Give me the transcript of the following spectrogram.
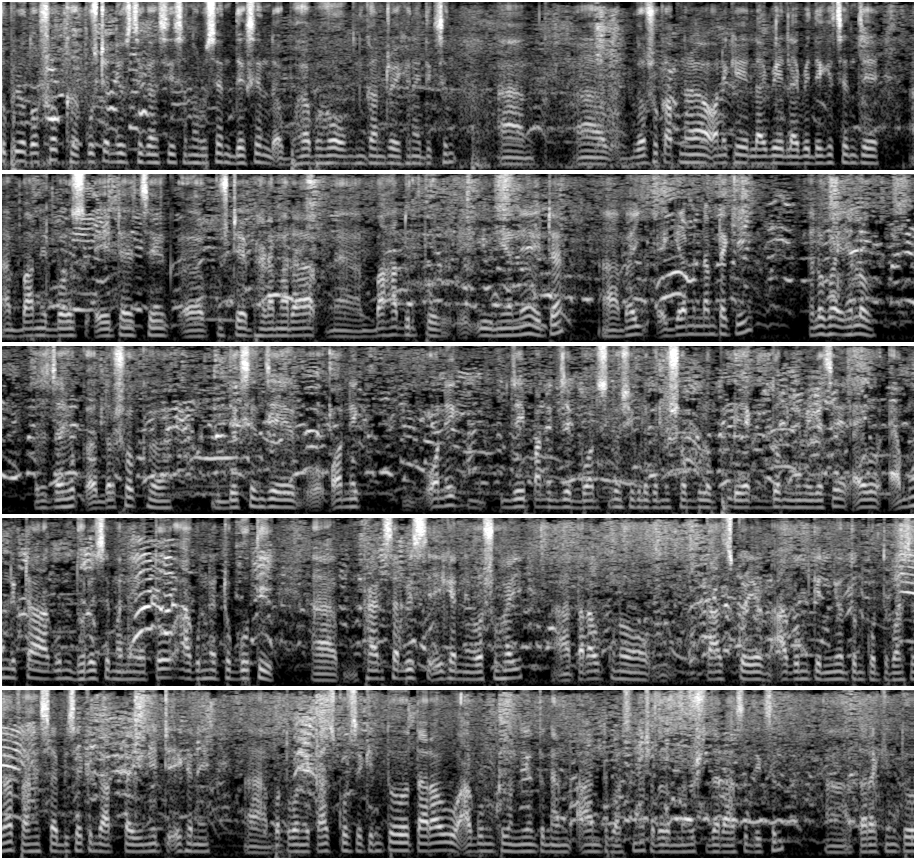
সুপ্রিয় দর্শক, কুষ্টিয়া নিউজ থেকে আসি সানোর হোসেন। দেখছেন ভয়াবহ অগ্নিকাণ্ড এখানে দেখছেন। দর্শক, আপনারা অনেকে লাইভে লাইভে দেখেছেন যে বানের বরস, এটা হচ্ছে কুষ্টিয়া ভেড়ামারা বাহাদুরপুর ইউনিয়নে এটা। ভাই গ্রামের নামটা কি? হ্যালো ভাই হ্যালো আচ্ছা যাই হোক, দর্শক দেখছেন যে অনেক অনেক যে পানির যে বর ছিল সেগুলো কিন্তু সবগুলো পুড়ে একদম নেমে গেছে। এবং এমন একটা আগুন ধরেছে মানে এত আগুনের একটু গতি ফায়ার সার্ভিস এখানে অসহায় তারাও কোনো কাজ করে আগুনকে নিয়ন্ত্রণ করতে পারছে না। ফায়ার সার্ভিসের কিন্তু আটটা ইউনিট এখানে বর্তমানে কাজ করছে, কিন্তু তারাও আগুনকে নিয়ন্ত্রণে আনতে পারছে না। সাধারণ মানুষ যারা আছে দেখছেন তারা কিন্তু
